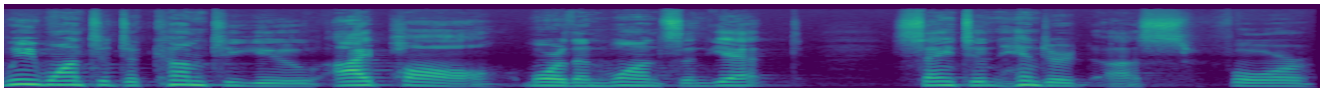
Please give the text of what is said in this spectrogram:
we wanted to come to you, I, Paul, more than once, and yet Satan hindered us. For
